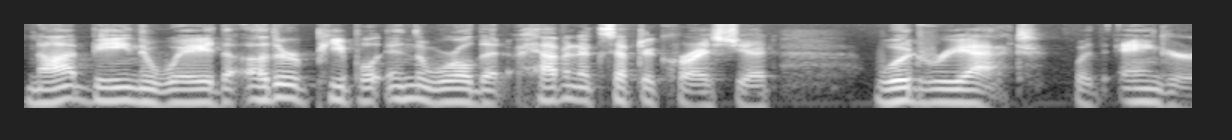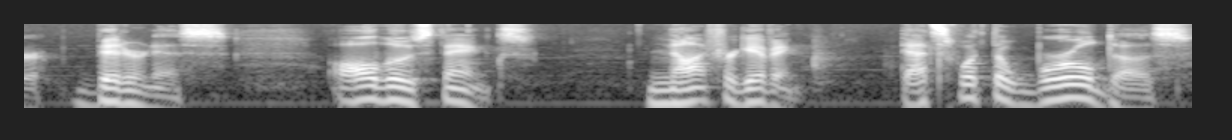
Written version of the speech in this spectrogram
not being the way the other people in the world that haven't accepted Christ yet would react with anger, bitterness, all those things, not forgiving. That's what the world does.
